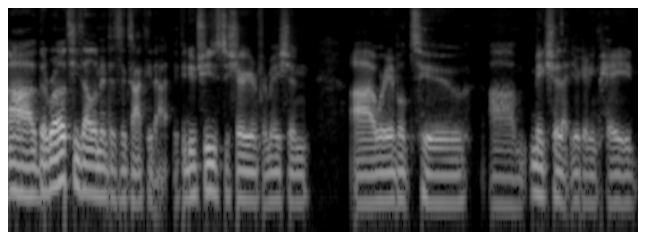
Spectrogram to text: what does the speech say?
uh, the royalties element is exactly that. If you do choose to share your information, uh, we're able to um, make sure that you're getting paid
